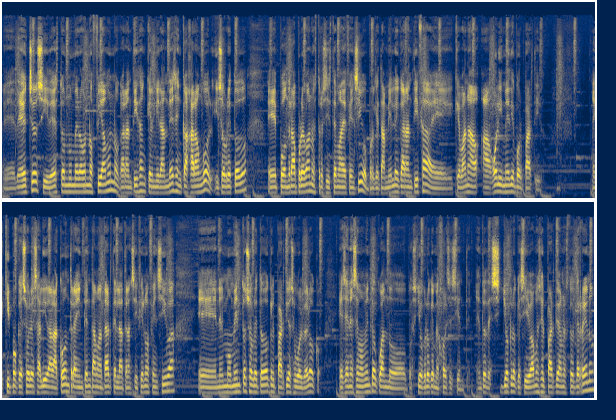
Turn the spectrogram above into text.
Eh, de hecho, si de estos números nos fiamos, nos garantizan que el Mirandés encajará un gol y sobre todo eh, pondrá a prueba nuestro sistema defensivo, porque también le garantiza eh, que van a, a gol y medio por partido. Equipo que suele salir a la contra e intenta matarte en la transición ofensiva eh, en el momento sobre todo que el partido se vuelve loco. Es en ese momento cuando pues yo creo que mejor se siente. Entonces yo creo que si llevamos el partido a nuestro terreno,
